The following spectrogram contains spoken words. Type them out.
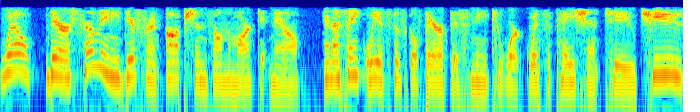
Well, there are so many different options on the market now. And I think we as physical therapists need to work with the patient to choose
